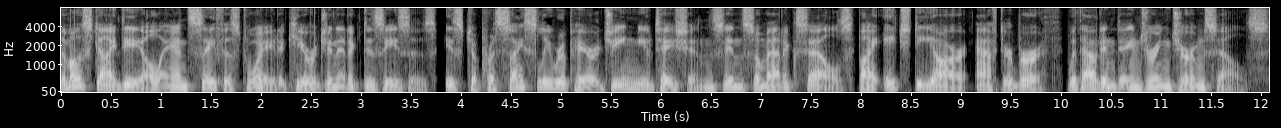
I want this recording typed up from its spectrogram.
The most ideal and safest way to cure genetic diseases is to precisely repair gene mutations in somatic cells by HDR after birth without endangering germ cells.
